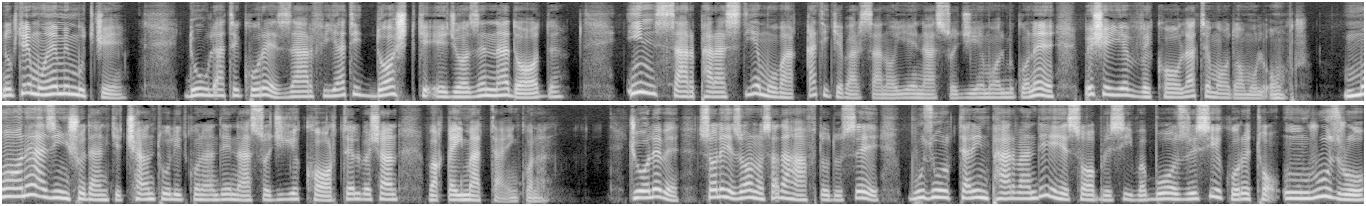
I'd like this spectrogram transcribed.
نکته مهم این بود که دولت کره ظرفیتی داشت که اجازه نداد این سرپرستی موقتی که بر صنایع نساجی اعمال می‌کنه بشه یه وکالت مادام العمر. مانع از این شدن که چند تولید کننده نساجی کارتل بشن و قیمت تعیین کنن. جالبه سال 1973 بزرگترین پرونده حسابرسی و بازرسی کره تا اون روز رو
